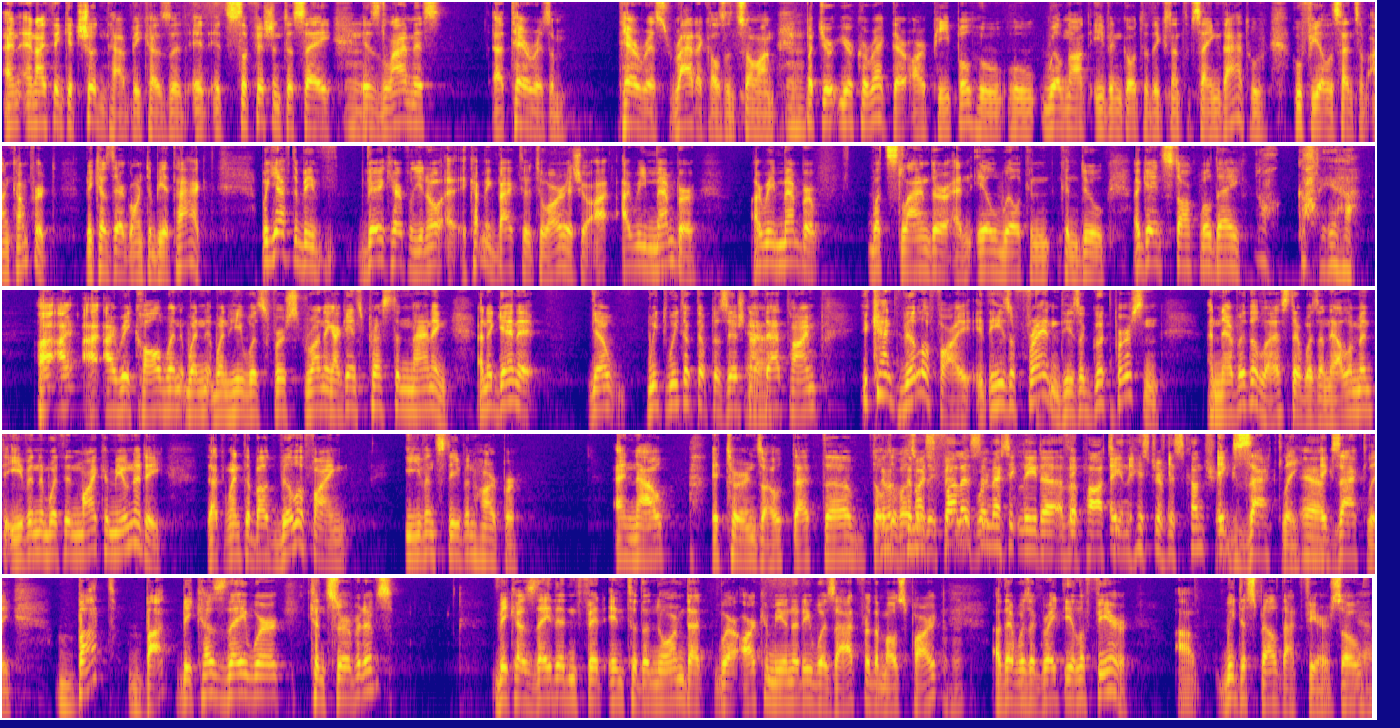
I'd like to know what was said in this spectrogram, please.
And, and I think it shouldn't have because it, it, it's sufficient to say Islamist uh, terrorism, terrorists, radicals, and so on. But you're, you're correct. There are people who, who will not even go to the extent of saying that, who, who feel a sense of uncomfort because they're going to be attacked. But you have to be very careful. You know, uh, coming back to, to our issue, I, I remember, I remember what slander and ill will can, can do against Stockwell Day. Oh, God, yeah. I, I, I recall when, when, when he was first running against Preston Manning. And again, it, you know, we, we took the position Yeah. at that time, you can't vilify. He's a friend. He's a good person. And nevertheless, there was an element, even within my community, that went about vilifying even Stephen Harper. And now it turns out that uh, those The, of us the who most it philo-Semitic leader of a party in the history of this country. Exactly, Yeah. exactly. But, but because they were conservatives, because they didn't fit into the norm that where our community was at for the most part, Mm-hmm. uh, there was a great deal of fear. Uh, we dispelled that fear. So Yeah.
